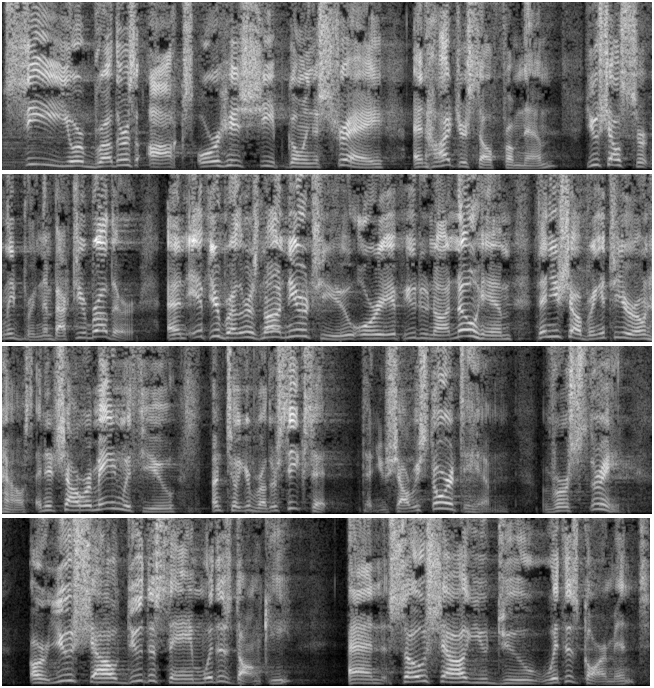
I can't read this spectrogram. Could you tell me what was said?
see your brother's ox or his sheep going astray and hide yourself from them. You shall certainly bring them back to your brother. And if your brother is not near to you, or if you do not know him, then you shall bring it to your own house, and it shall remain with you until your brother seeks it. Then you shall restore it to him. Verse 3 Or you shall do the same with his donkey, and so shall you do with his garment,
